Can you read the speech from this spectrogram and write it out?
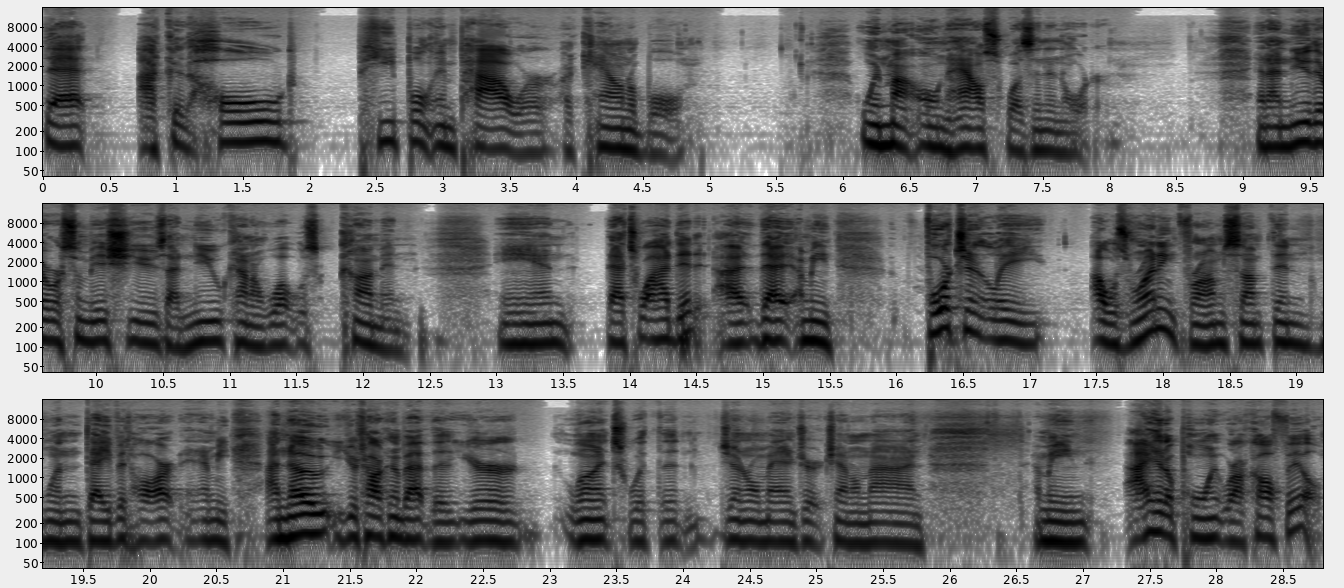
that I could hold people in power accountable when my own house wasn't in order. And I knew there were some issues. I knew kind of what was coming. And that's why I did it. I that I mean, fortunately I was running from something when David Hart. I mean, I know you're talking about the your lunch with the general manager at Channel Nine. I mean, I hit a point where I called Phil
